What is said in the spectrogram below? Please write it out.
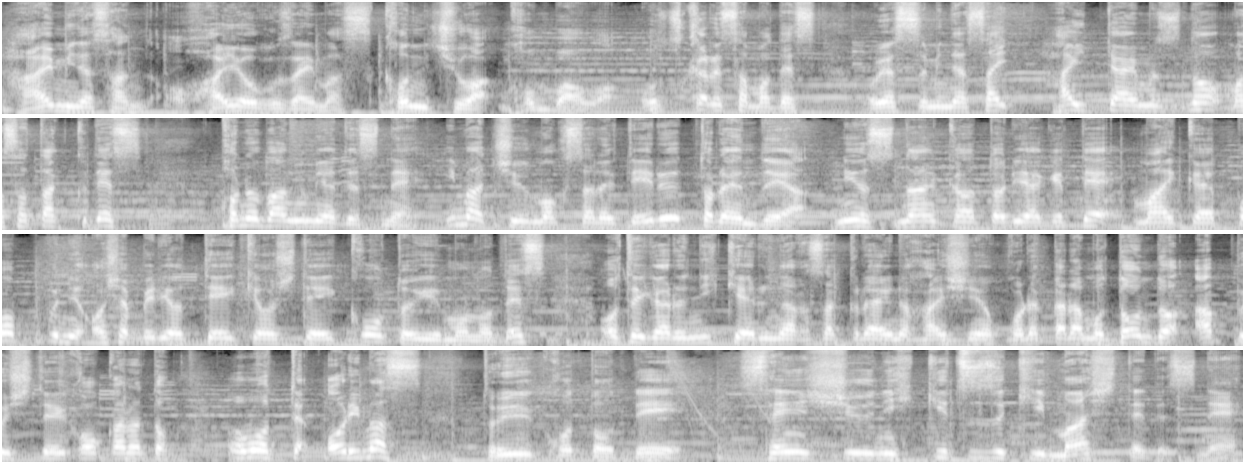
はい皆さんおはようございますこんにちはこんばんはお疲れ様ですおやすみなさいハイタイムズの MASSATTACKですこの番組はですね今注目されているトレンドやニュースなんかを取り上げて毎回ポップにおしゃべりを提供していこうというものです。お手軽に聞ける長さくらいの配信をこれからもどんどんアップしていこうかなと思っております。ということで先週に引き続きましてですね、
